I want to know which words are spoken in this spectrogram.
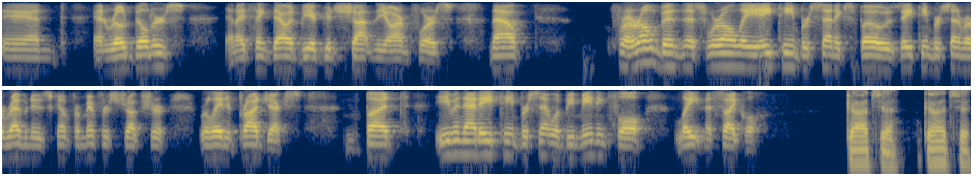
and and road builders, and I think that would be a good shot in the arm for us. Now, for our own business, we're only 18% exposed. 18% of our revenues come from infrastructure related projects, but even that 18% would be meaningful late in the cycle. Gotcha, gotcha.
